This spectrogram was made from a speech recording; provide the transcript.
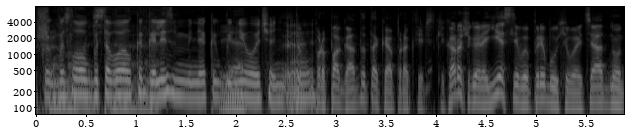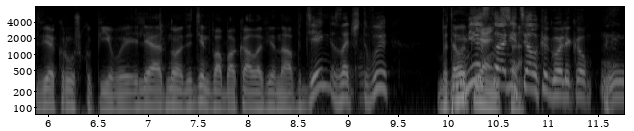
как бы слово новость, бытовой да. алкоголизм меня как бы Я- не очень. Это э, пропаганда такая практически. Короче говоря, если вы прибухиваете одну-две кружку пива или одно, один-два бокала вина в день, значит, вы Бытовой не пьяница. станете алкоголиком. ну,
